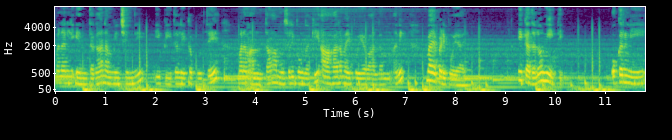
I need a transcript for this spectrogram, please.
మనల్ని ఎంతగా నమ్మించింది ఈ పీత లేకపోతే మనం అంతా ముసలి కొంగకి ఆహారం అయిపోయే వాళ్ళం అని భయపడిపోయాయి. ఈ కథలో నీతి. ఒకరిని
